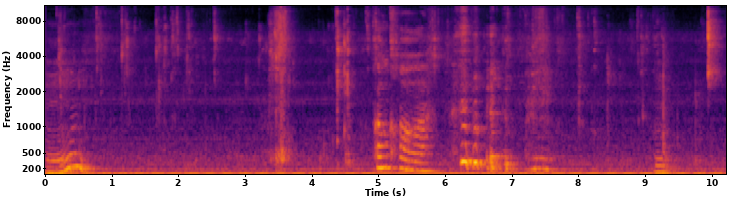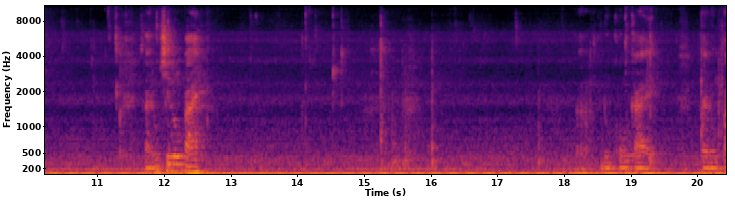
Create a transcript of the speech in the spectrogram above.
อืมคล่องคอ อืม ลูกชิ้นลงไป ดูโครงไก่ใส่ลงไป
